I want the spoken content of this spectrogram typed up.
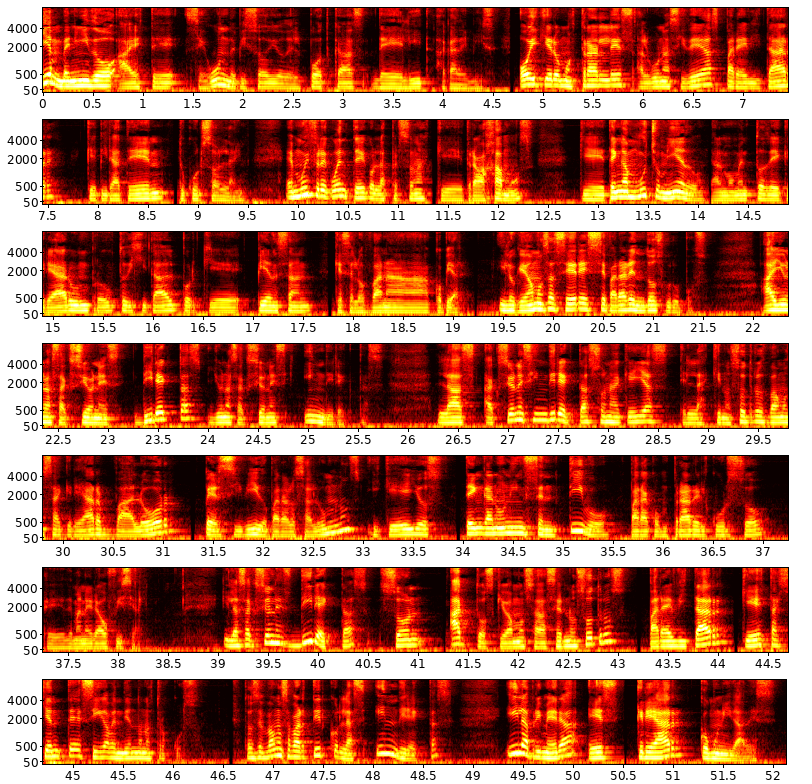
Bienvenido a este segundo episodio del podcast de Elite Academies. Hoy quiero mostrarles algunas ideas para evitar que pirateen tu curso online. Es muy frecuente con las personas que trabajamos que tengan mucho miedo al momento de crear un producto digital porque piensan que se los van a copiar. Y lo que vamos a hacer es separar en dos grupos. Hay unas acciones directas y unas acciones indirectas. Las acciones indirectas son aquellas en las que nosotros vamos a crear valor percibido para los alumnos y que ellos tengan un incentivo para comprar el curso eh, de manera oficial. Y las acciones directas son actos que vamos a hacer nosotros para evitar que esta gente siga vendiendo nuestros cursos. Entonces vamos a partir con las indirectas y la primera es crear comunidades.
